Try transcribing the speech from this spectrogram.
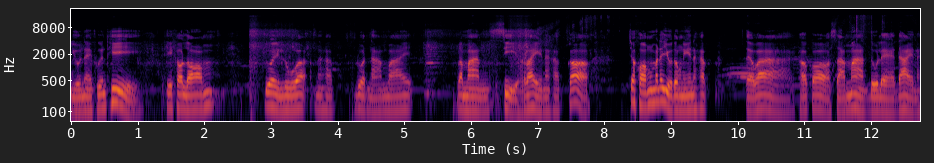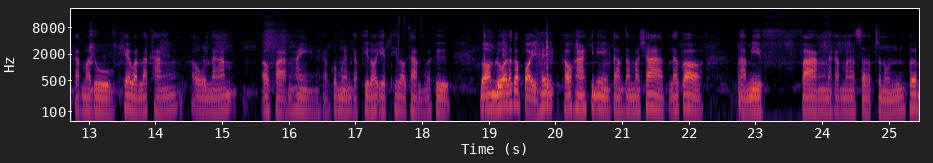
อยู่ในพื้นที่ที่เขาล้อม ด้วยรั้วนะครับลวดน้ำไว้ประมาณ 4 ไร่นะครับ ก็เจ้าของไม่ได้อยู่ตรงนี้นะครับ แต่ว่าเขาก็สามารถดูแลได้นะครับ มาดูแค่วันละครั้งเอาน้ำเอาฟางให้นะครับ ก็เหมือนกับที่ร้อยเอ็ดที่เราทำก็คือล้อมรั้วแล้วก็ปล่อยให้เขาหากินเองตามธรรมชาติ แล้วก็มีฟางนะครับมาสนับสนุนเพิ่ม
